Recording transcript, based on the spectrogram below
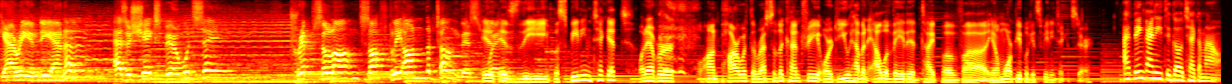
Gary, Indiana, as a Shakespeare would say, drips along softly on the tongue this is, way. Is the the speeding ticket whatever on par with the rest of the country, or do you have an elevated type of uh, you know more people get speeding tickets there? I think I need to go check them out.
